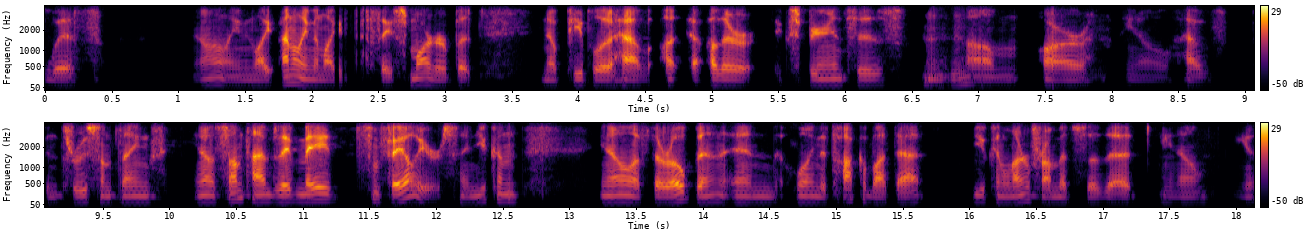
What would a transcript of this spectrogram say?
with, I don't even like I don't even like to say smarter, but you know, people that have other experiences, mm-hmm. um, are you know have been through some things. You know, sometimes they've made some failures, and you can you know, if they're open and willing to talk about that, you can learn from it so that, you know, you,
